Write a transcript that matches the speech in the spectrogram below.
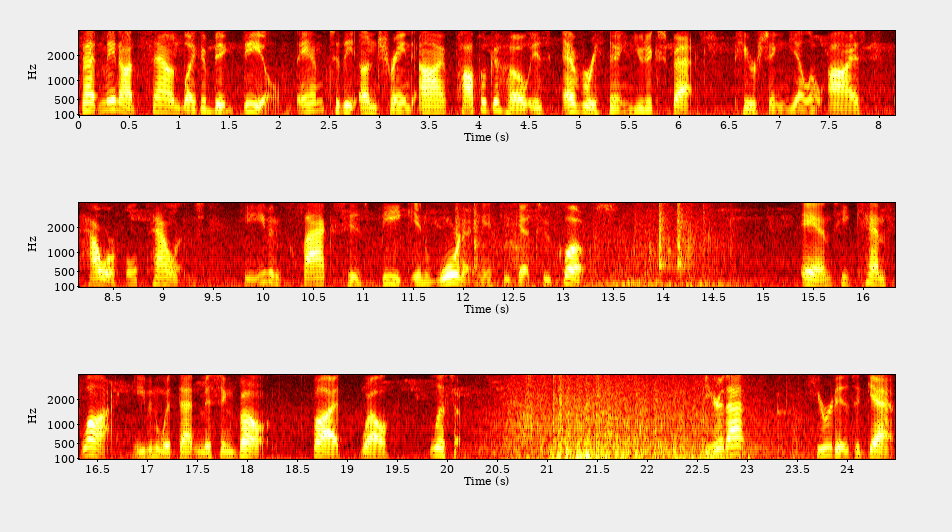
That may not sound like a big deal, and to the untrained eye, Papa G'Ho is everything you'd expect piercing yellow eyes, powerful talons he even clacks his beak in warning if you get too close. And he can fly, even with that missing bone. But, well, listen. You hear that? Here it is again.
